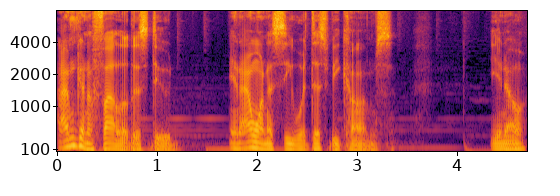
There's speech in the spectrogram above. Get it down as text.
I'm gonna follow this dude, and I want to see what this becomes. You know.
